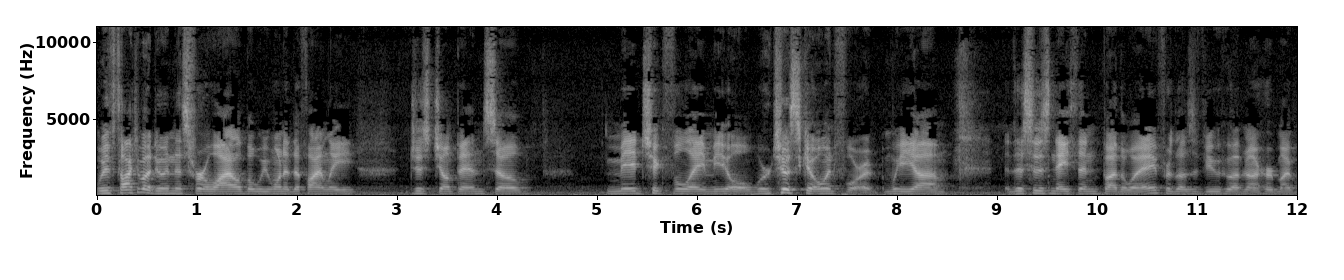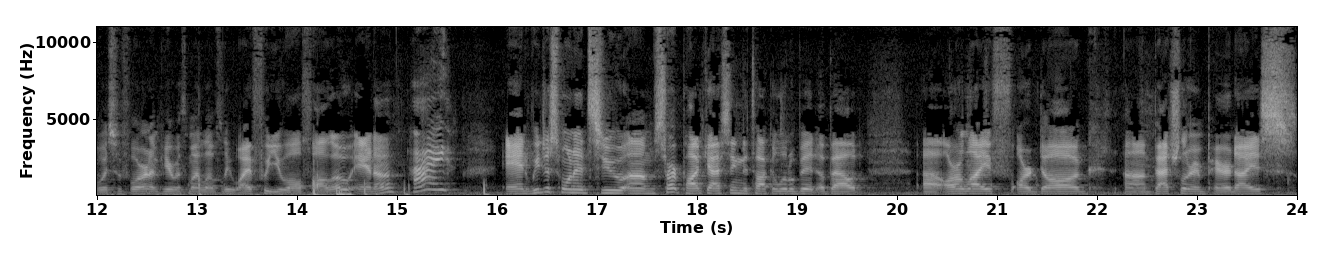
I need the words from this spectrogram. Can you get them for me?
We've talked about doing this for a while, but we wanted to finally just jump in. So, mid Chick Fil A meal, we're just going for it. We, um, this is Nathan, by the way, for those of you who have not heard my voice before, and I'm here with my lovely wife, who you all follow, Anna Hi. and we just wanted to um, start podcasting to talk a little bit about uh, our life, our dog, um, Bachelor in Paradise,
